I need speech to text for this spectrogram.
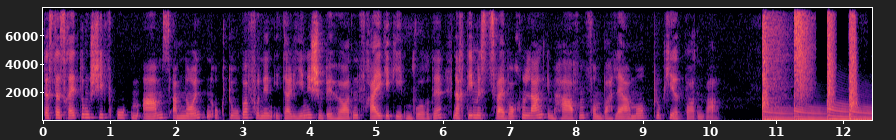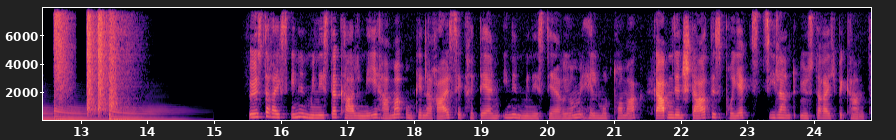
dass das Rettungsschiff Open Arms am 9. Oktober von den italienischen Behörden freigegeben wurde, nachdem es zwei Wochen lang im Hafen von Palermo blockiert worden war. Österreichs Innenminister Karl Nehammer und Generalsekretär im Innenministerium Helmut Tomack gaben den Start des Projekts Zieland Österreich bekannt.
